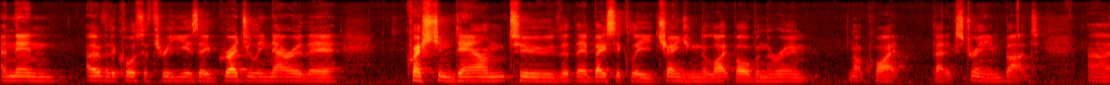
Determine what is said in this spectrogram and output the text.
and then over the course of three years, they gradually narrow their question down to that they're basically changing the light bulb in the room. Not quite that extreme, but uh,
